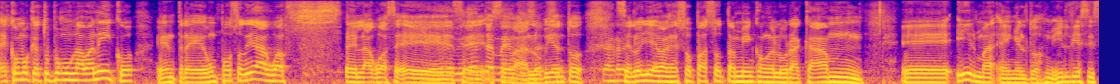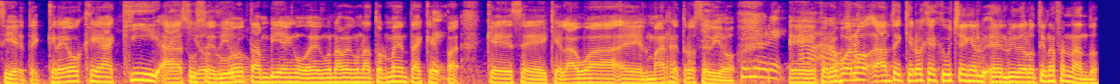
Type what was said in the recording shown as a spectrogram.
Es como que tú pones un abanico entre un pozo de agua, el agua se, eh, se- va, los vientos se- se se, retira. lo llevan. Eso pasó también con el huracán eh, Irma en el 2017. Creo que aquí ah, sucedió duro. también en una vez una tormenta que, que, se, que el agua, eh, el mar retrocedió. Señores, Eh, ah, pero ah, bueno, antes quiero que escuchen el, el video, lo tiene Fernando,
